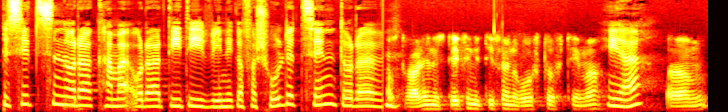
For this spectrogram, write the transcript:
besitzen oder kann man oder die, die weniger verschuldet sind oder Australien ist definitiv ein Rohstoffthema. Ja. Ähm,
